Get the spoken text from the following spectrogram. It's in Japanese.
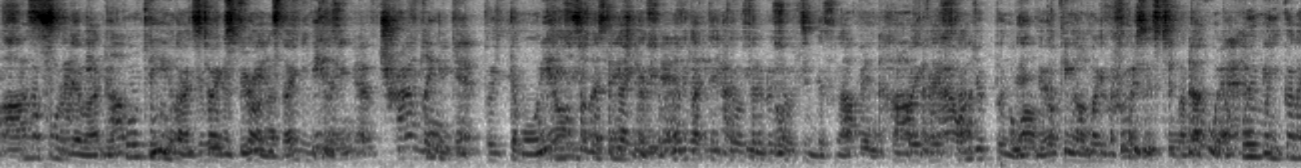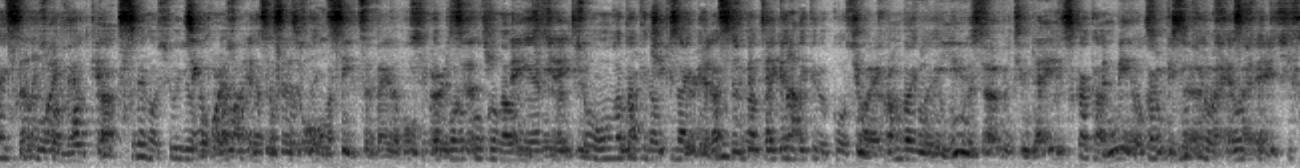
シンガポールでは旅行気分が味わえるツアーが大人気です飛行機といっても停止した機内で食事が提供される商品ですが販売開始30分で予約が埋まりましたまたどこへも行かないクルーズと巡った船の収入の申し込みが殺到していますシンガポール航空が運営する超大型機の機内でランチが体験できるコースは完売ということです。2日間旅客機2機を使用して施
